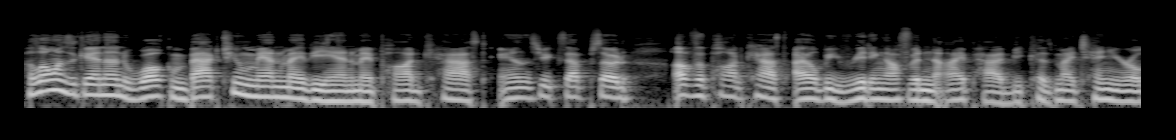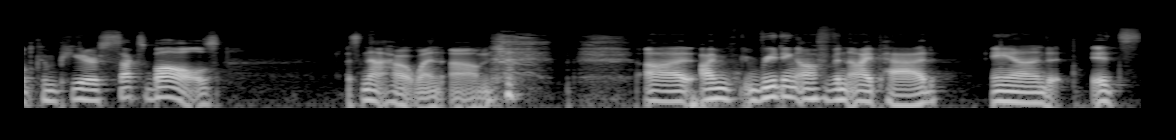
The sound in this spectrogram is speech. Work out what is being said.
Hello once again and welcome back to Manime the Anime Podcast. And this week's episode of the podcast, I'll be reading off of an iPad because my 10 year old computer sucks balls. That's not how it went. Um, uh, I'm reading off of an iPad and it's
